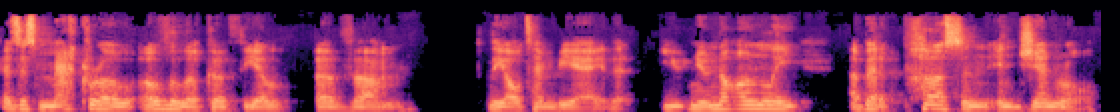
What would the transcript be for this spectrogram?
there's this macro overlook of the, of, um, the alt MBA that you, you're not only a better person in general,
